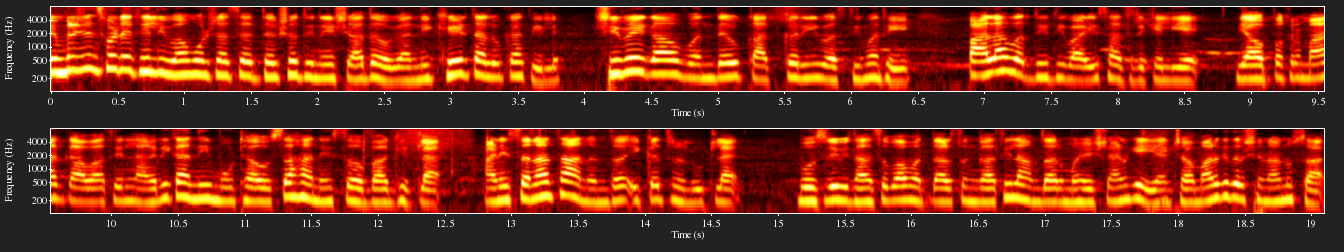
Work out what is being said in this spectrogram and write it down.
पिंपरी चिंचवड येथील युवा मोर्चाचे अध्यक्ष दिनेश यादव यांनी खेड तालुक्यातील शिवेगाव वनदेव कातकरी वस्तीमध्ये पालावर्दी दिवाळी साजरी केली आहे. या उपक्रमात गावातील नागरिकांनी मोठ्या उत्साहाने सहभाग घेतला आणि सणाचा आनंद एकत्र लुटलाय. भोसरी विधानसभा मतदारसंघातील आमदार महेश लांडगे यांच्या मार्गदर्शनानुसार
